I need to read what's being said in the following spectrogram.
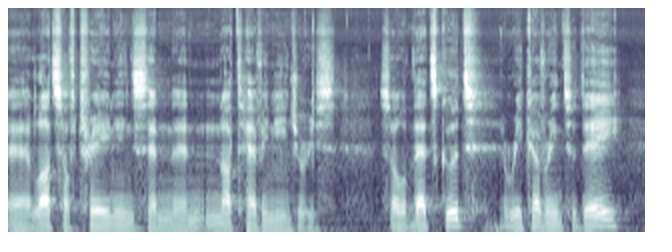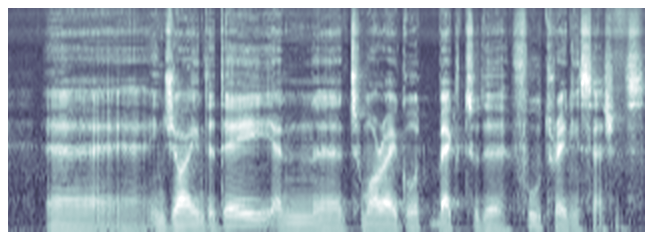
uh, lots of trainings and, and not having injuries. So that's good. Recovering today, enjoying the day, and uh, tomorrow I go back to the full training sessions.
